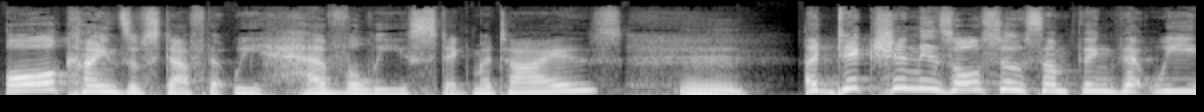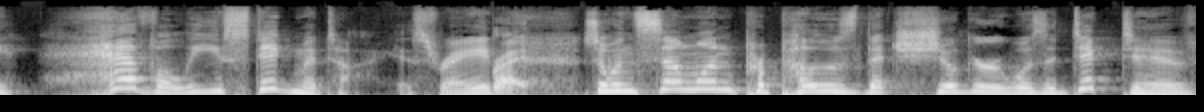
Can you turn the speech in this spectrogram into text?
all kinds of stuff that we heavily stigmatize. Mm. Addiction is also something that we heavily stigmatize, right? Right. So when someone proposed that sugar was addictive,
